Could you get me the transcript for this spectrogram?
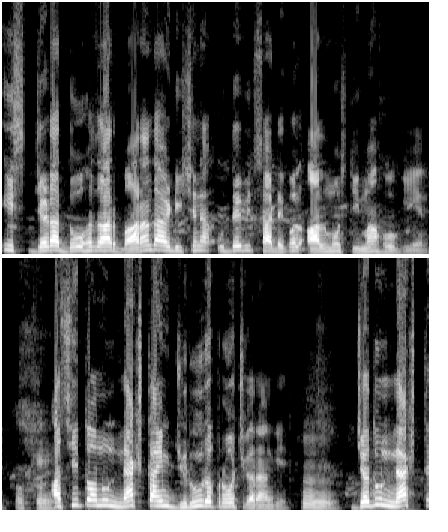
ਇਸ ਜਿਹੜਾ 2012 ਦਾ ਐਡੀਸ਼ਨ ਹੈ ਉਹਦੇ ਵਿੱਚ ਸਾਡੇ ਕੋਲ ਆਲਮੋਸਟ ਟੀਮਾਂ ਹੋ ਗਈਆਂ ਨੇ। ਅਸੀਂ ਤੁਹਾਨੂੰ ਨੈਕਸਟ ਟਾਈਮ ਜ਼ਰੂਰ ਅਪਰੋਚ ਕਰਾਂਗੇ। ਜਦੋਂ ਨੈਕਸਟ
